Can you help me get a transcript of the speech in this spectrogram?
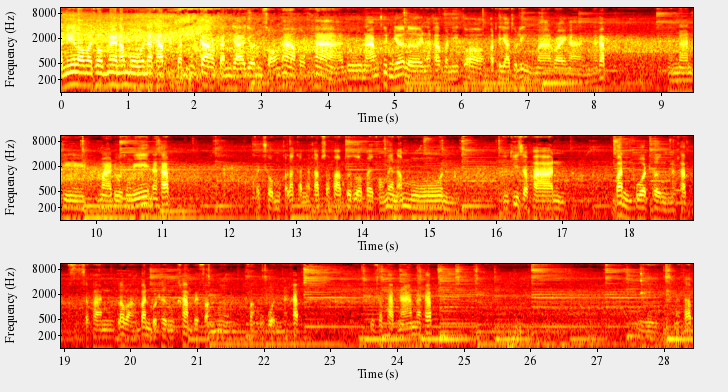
วันนี้เรามาชมแม่น้ำมูลนะครับ วันที่ 9 กันยายน 2565 ดูน้ำขึ้นเยอะเลยนะครับ วันนี้ก็พัทยาทุริ่งมารายงานนะครับนานๆทีมาดูตรงนี้นะครับก็ชมกันแล้วกันนะครับ สภาพทั่วๆไปของแม่น้ำมูล อยู่ที่สะพานบ้านบัวเทิงนะครับ สะพานระหว่างบ้านบัวเทิงข้ามไปฝั่งเมืองฝั่งอุบลนะครับดูสภาพน้ำนะครับนี่นะครับ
